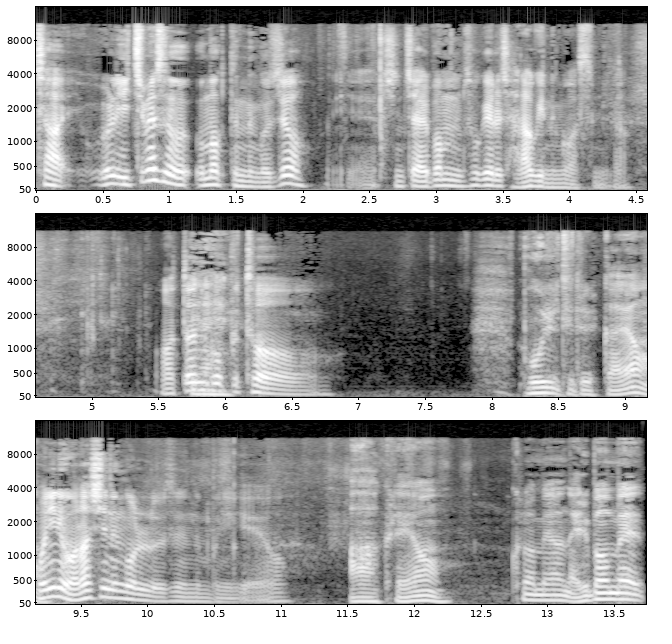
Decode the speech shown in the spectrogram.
자 원래 이쯤에서 음악 듣는 거죠? 예, 진짜 앨범 소개를 잘하고 있는 것 같습니다. 어떤 네. 곡부터 뭘 들을까요? 본인이 원하시는 걸로 듣는 분위기예요. 아 그래요? 그러면 앨범에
